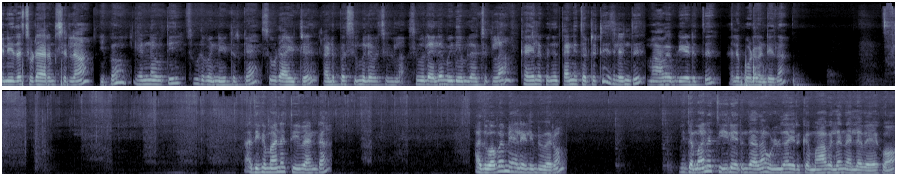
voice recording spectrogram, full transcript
இனி இதை சுட ஆரம்பிச்சிடலாம். இப்போ எண்ணெய் ஊற்றி சூடு பண்ணிட்டு இருக்கேன். சூடாயிட்டு அடுப்பை சிம்மில் வச்சுக்கலாம். சிம்மில் எல்லாம் மீடியமில் வச்சுக்கலாம். கையில் கொஞ்சம் தண்ணி தொட்டுட்டு இதுலேருந்து மாவை இப்படி எடுத்து அதில் போட வேண்டியதுதான். அதிகமான தீ வேண்டாம். அது ஒவ்வொரு மேலே எலும்பி வரும். மிதமான தீயில இருந்தால் தான் உள்ளே இருக்க மாவெல்லாம் நல்லா வேகும்.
